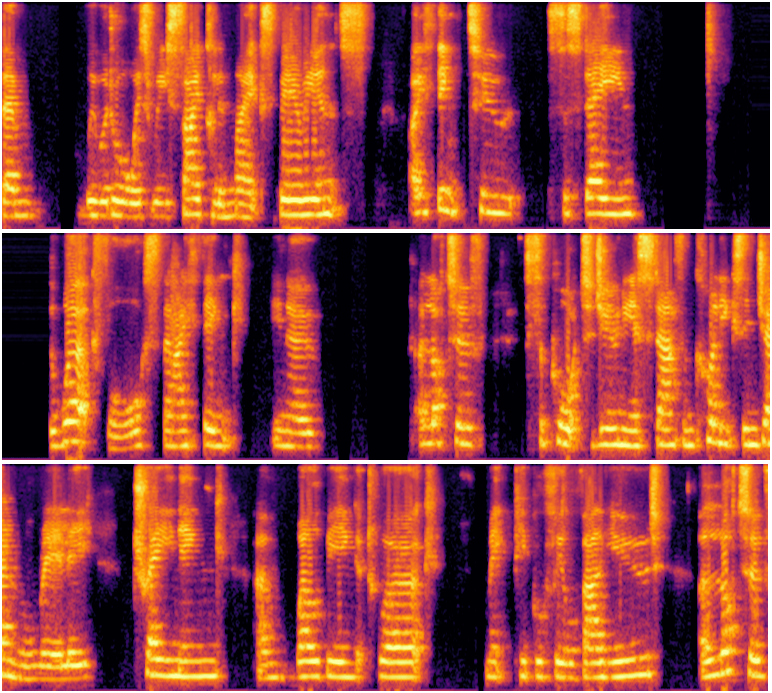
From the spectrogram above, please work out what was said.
then we would always recycle, in my experience. I think to sustain the workforce, then I think, you know, a lot of support to junior staff and colleagues in general, really, training, um, well-being at work, make people feel valued. A lot of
